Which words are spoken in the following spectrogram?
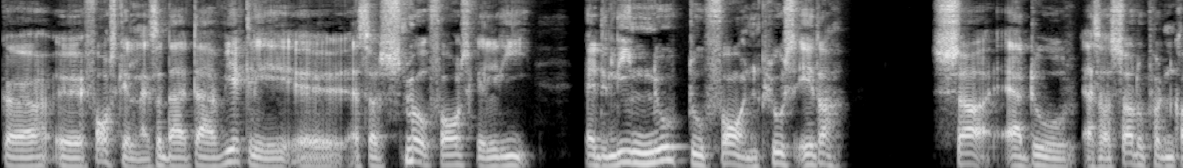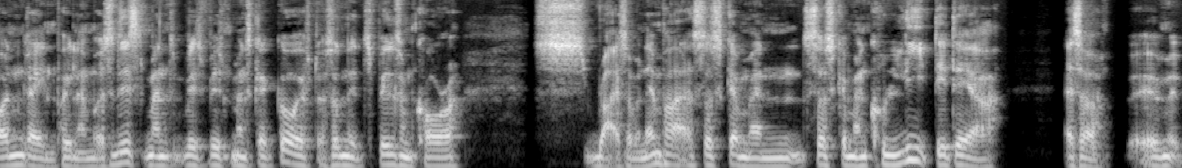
gøre øh, forskellen. Altså, der, der er virkelig øh, altså, små forskelle i, er det lige nu, du får en plus etter, så er du, altså, så er du på den grønne gren på en eller anden måde. Så det skal man, hvis, hvis man skal gå efter sådan et spil som Cora, Rise of an Empire, så skal man, så skal man kunne lide det der, altså øh,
